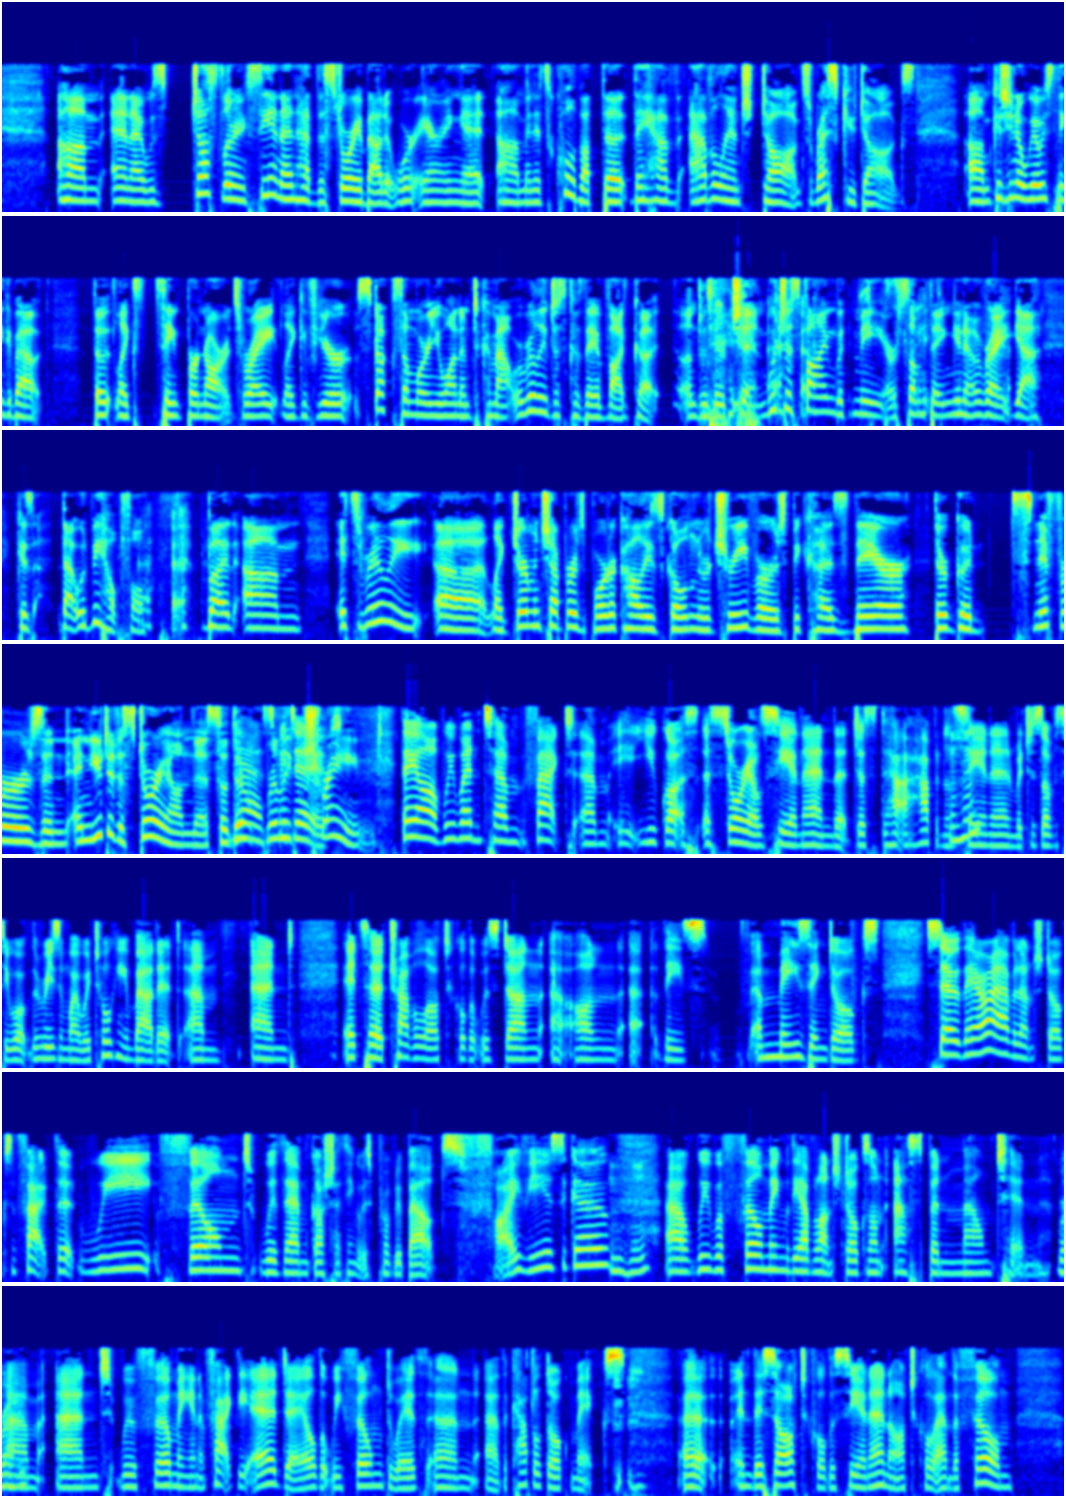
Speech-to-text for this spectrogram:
Um, and I was just learning. CNN had the story about it. We're airing it, um, and it's cool about the they have avalanche dogs, rescue dogs, because you know we always think about the like Saint Bernards, right? Like if you're stuck somewhere, you want them to come out. Well, really just because they have vodka under their chin, which is fine with me or something, you know, right? Yeah, because that would be helpful. But um, it's really uh, like German Shepherds, Border Collies, Golden Retrievers because they're they're good sniffers and and you did a story on this, so they're Yes, really trained. They are. We went. Um, in fact, um, you've got a story on CNN that just ha- happened on CNN, which is obviously what the reason why we're talking about it. Um, and it's a travel article that was done uh, on uh, these amazing dogs. So they are avalanche dogs. In fact, that we filmed with them. Gosh, I think it was probably about five years ago. Uh, we were filming with the avalanche dogs on Aspen Mountain. Right. Um, and we were filming, and in fact, the Airedale that we filmed with and uh, the cattle dog mix uh, in this article, the CNN article, and the film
